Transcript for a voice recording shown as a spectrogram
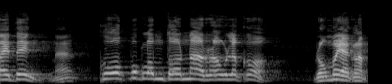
นายเท่งนะโคกพวกลมตอนหน้าเราแล้วก็ เราไม่ให้กลับ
